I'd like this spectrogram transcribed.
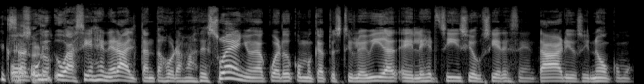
Exacto. O, así en general, tantas horas más de sueño, de acuerdo como que a tu estilo de vida, el ejercicio, si eres sedentario, si no, como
